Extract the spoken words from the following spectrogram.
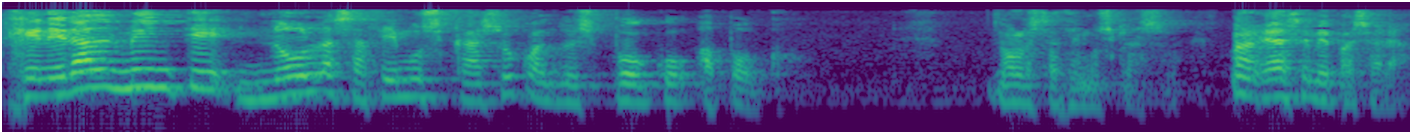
Generalmente no las hacemos caso cuando es poco a poco. No las hacemos caso. Bueno, ya se me pasará.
